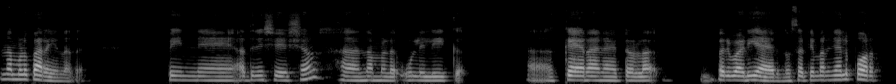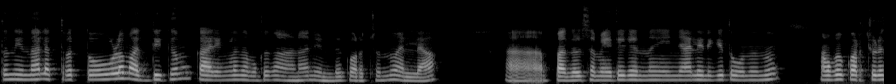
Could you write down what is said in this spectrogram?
നമ്മൾ പറയുന്നത്. പിന്നെ അതിനുശേഷം നമ്മൾ ഉള്ളിലേക്ക് കയറാനായിട്ടുള്ള പരിപാടിയായിരുന്നു. സത്യം പറഞ്ഞാൽ പുറത്ത് നിന്നാൽ എത്രത്തോളം അധികം കാര്യങ്ങൾ നമുക്ക് കാണാനുണ്ട്. കുറച്ചൊന്നും അല്ല പകൽ സമയത്ത് ചെന്ന് കഴിഞ്ഞാൽ എനിക്ക് തോന്നുന്നു നമുക്ക് കുറച്ചുകൂടി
